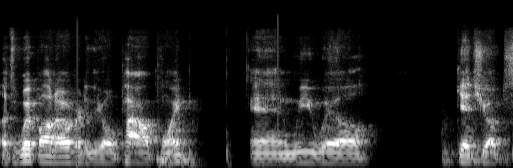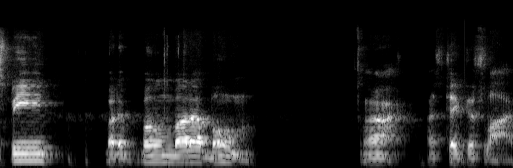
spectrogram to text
let's whip on over to the old PowerPoint and we will get you up to speed. Bada boom, bada boom. All right, let's take this live.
